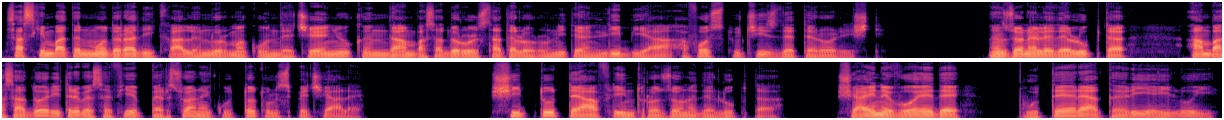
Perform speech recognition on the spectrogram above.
s-a schimbat în mod radical în urmă cu un deceniu când ambasadorul Statelor Unite în Libia a fost ucis de teroriști. În zonele de luptă, ambasadorii trebuie să fie persoane cu totul speciale. Și tu te afli într-o zonă de luptă și ai nevoie de puterea tăriei lui.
